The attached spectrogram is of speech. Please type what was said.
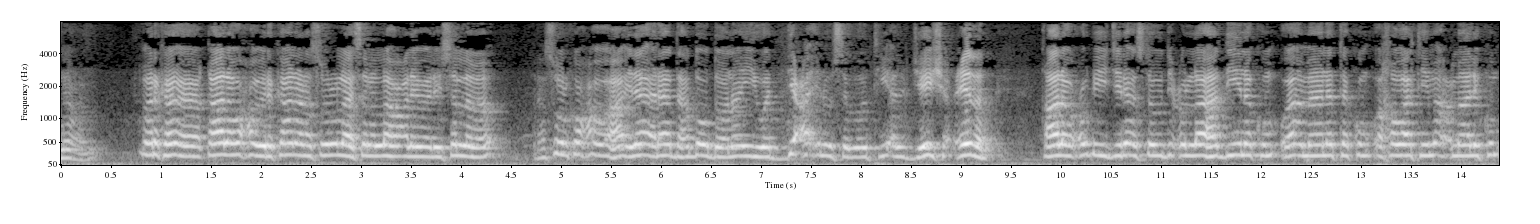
nacam marka qaala waxau yihi kaana rasuulu llahi sala allahu alayh waali wasalama rasuulka waxa uu ahaa idaa araada hadduu doono an yuwadica inuu sagootiyo aljeysha ciidan. Qaala wuxuu dhihi jiray astawdicu llaha diinakum wa amaanatakum wa khawaatiima acmaalikum.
